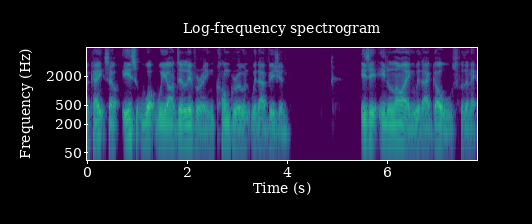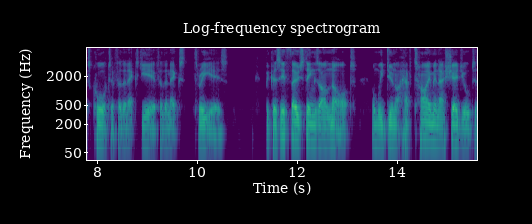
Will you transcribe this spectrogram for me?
okay? So is what we are delivering congruent with our vision? Is it in line with our goals for the next quarter for the next year for the next 3 years? Because if those things are not and we do not have time in our schedule to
